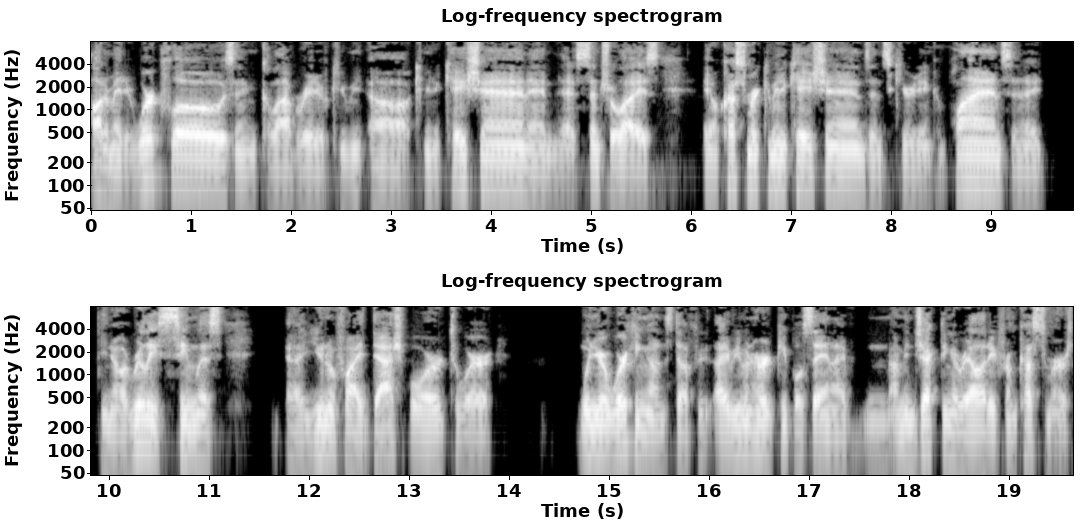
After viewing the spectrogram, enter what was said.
automated workflows and collaborative uh, communication and centralized, you know, customer communications and security and compliance and a, you know, a really seamless, uh, unified dashboard to where when you're working on stuff, I've even heard people say, and I've, I'm injecting a reality from customers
